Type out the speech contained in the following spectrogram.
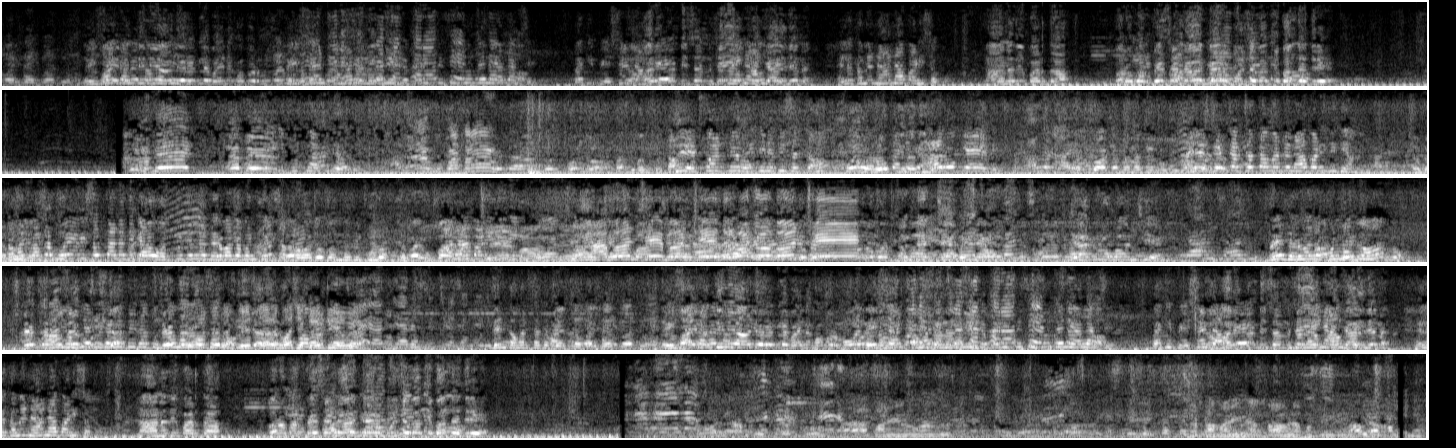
ભાઈ પેશન્ટ નથી ને સમજીએ હાજર એટલે ભાઈને ખબર ન હોય. પેશન્ટ તમારી અંદરની પરિસ્થિતિ શું છે ને અલગ છે. બાકી પેશન્ટ અમારી કન્ડિશન છે, તો ખ્યાલ છે ને. એટલે તમે ના ના પાડી શકો. ના નથી પાડતા. બરોબર પેશન્ટ આવે ત્યારે ખુલશે બાકી બંધ જ રહે. તમે એકસો આઠ ને રોકી નથી શકતા હો. કોઈ અમે સત્તા રોકી નથી. નથી. આ રોકે અહીંયાથી એકસો આઠ અમે નથી રોકી અહીંયા સ્ટેચર જતા માટે ના પાડી દીધી અમે. તમારી પાસે કોઈ એવી સત્તા નથી કે આ હોસ્પિટલના દરવાજા બંધ કરી દરવાજો બંધ નથી ખુલ્લો છે ભાઈ ઊભા આ ના પાડી દીધી. આ બંધ છે બંધ છે. દરવાજો બંધ છે. બંધ છે ભાઈ. બિહારનો બંધ છે. ભાઈ દરવાજો ખોલી નાખજો બેન તમારી સાથે વાત ભાઈ નથી ને હાજર એટલે ભાઈને ખબર ન હોય પેશન્ટ તમારી અંદરની પરિસ્થિતિ શું છે ને અલગ છે. બાકી પેશન્ટ અમારી આવશે condition તો છે, લઈને અમને ખ્યાલ છે ને. આવશે એટલે તમે ના ના પાડી શકો. ના નથી પાડતા. બરોબર પેશન્ટ આવે ત્યારે ખુલશે બાકી બંધ જ રહે. ધક્કામારીના બાવડા પકડી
